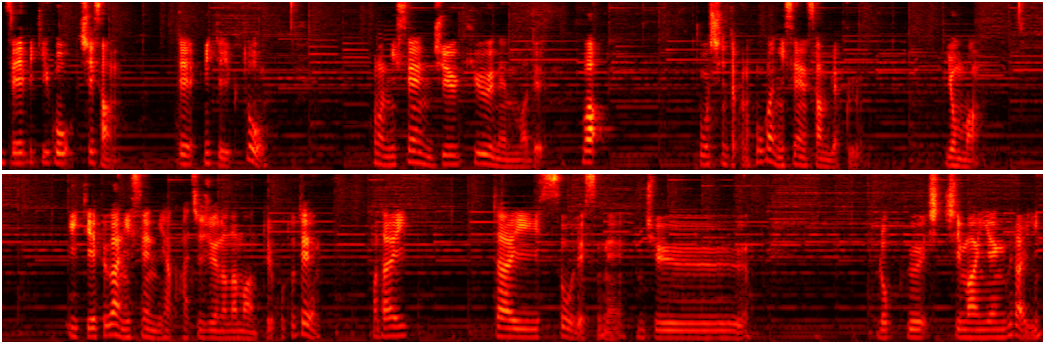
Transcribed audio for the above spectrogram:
税引き後資産で見ていくと、この2019年までは、投資信託の方が2304万、ETF が2287万ということで、まあ、大体そうですね、16、7万円ぐらい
